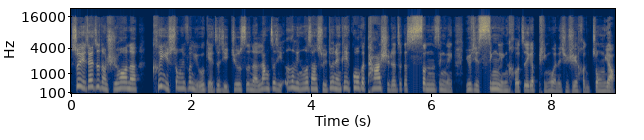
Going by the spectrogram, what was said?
所以在这种时候呢，可以送一份礼物给自己，就是呢，让自己二零二三水兔年可以过个踏实的这个身心灵，尤其心灵和这个平稳的情绪很重要。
